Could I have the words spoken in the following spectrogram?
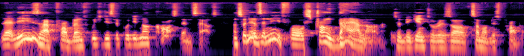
that these are problems which these people did not cause themselves. And so there's a need for strong dialogue to begin to resolve some of these problems.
